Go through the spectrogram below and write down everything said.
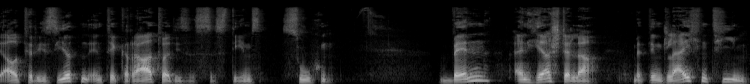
autorisierten Integrator dieses Systems suchen. Wenn ein Hersteller mit dem gleichen Team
